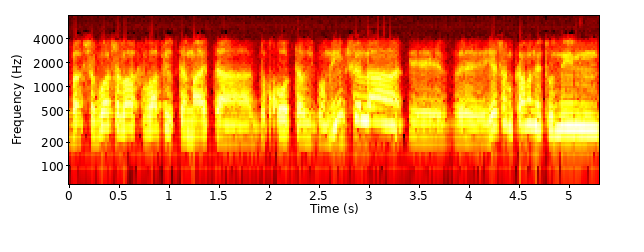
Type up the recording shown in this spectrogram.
בשבוע שעבר החברה פרסמה את הדוחות הרבעוניים שלה, אה, ויש שם כמה נתונים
